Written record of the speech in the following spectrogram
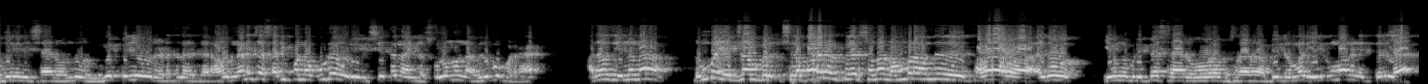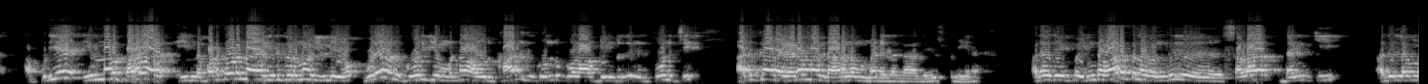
உதயநிதி சார் வந்து ஒரு மிகப்பெரிய ஒரு இடத்துல இருக்காரு. அவர் நினைச்சா சரி பண்ண கூட ஒரு விஷயத்த நான் இங்க சொல்லணும்னு நான் விருப்பப்படுறேன். அதாவது என்னன்னா ரொம்ப எக்ஸாம்பிள் சில படங்கள் பேர் சொன்னா நம்மள வந்து தவறா ஏதோ இவங்க இப்படி பேசுறாரு ஓவரா பேசுறாரு அப்படின்ற மாதிரி இருக்குமான்னு எனக்கு தெரியல. அப்படியே இருந்தாலும் பரவாயில்ல. இந்த படத்தோட நான் இருக்கிறனோ இல்லையோ ஒரே ஒரு கோரிக்கையை மட்டும் அவர் காதுக்கு கொண்டு போலாம் அப்படின்றது எனக்கு தோணுச்சு. அதுக்கான இடமா இந்த அரணம் மேடையில நான் அதை யூஸ் பண்ணிக்கிறேன். அதாவது இப்ப இந்த வாரத்துல வந்து சலார் டன்கி அது இல்லாம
